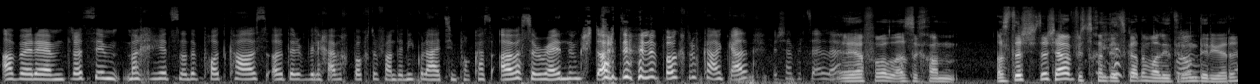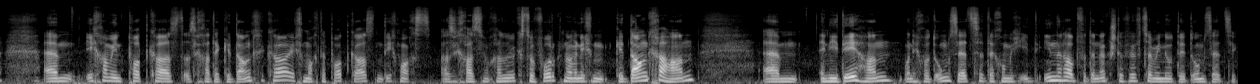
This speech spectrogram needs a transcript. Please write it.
Aber ähm, trotzdem mache ich jetzt noch den Podcast oder weil ich einfach Bock drauf habe. Der Nikolai hat seinen Podcast einfach so random gestartet, weil er Bock drauf hatte, gell? Willst du erzählen? Ja, voll. Also ich kann also das, das ist auch etwas, das könnt ihr jetzt gerade noch mal in die Runde rühren. Ähm, ich habe meinen Podcast, also ich hatte den Gedanken gehabt, ich mache den Podcast und ich mache es, also ich habe es mir wirklich so vorgenommen, wenn ich einen Gedanken habe, ähm, eine Idee habe, die ich umsetzen will, dann komme ich innerhalb von der nächsten 15 Minuten in die Umsetzung.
